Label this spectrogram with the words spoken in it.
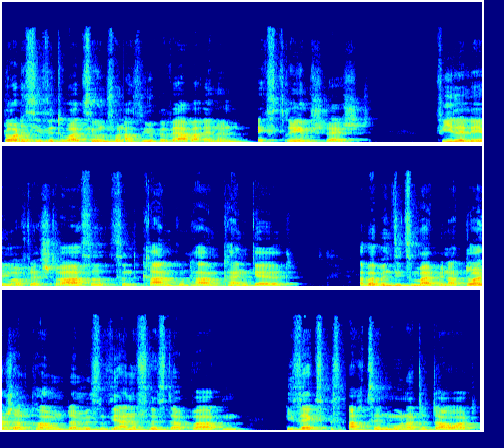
Dort ist die Situation von Asylbewerberinnen extrem schlecht. Viele leben auf der Straße, sind krank und haben kein Geld. Aber wenn sie zum Beispiel nach Deutschland kommen, dann müssen sie eine Frist abwarten, die sechs bis 18 Monate dauert.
